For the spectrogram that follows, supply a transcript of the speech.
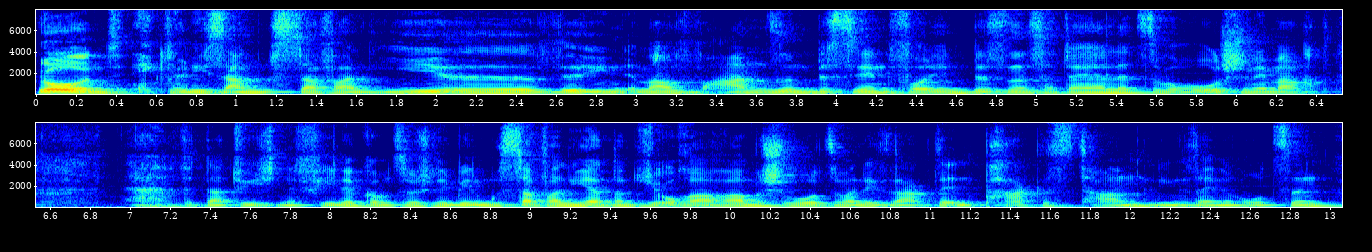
Ja, und ich will nicht sagen, Mustafa Ali äh, will ihn immer Wahnsinn ein bisschen vor dem Business, hat er ja letzte Woche auch schon gemacht. Ja, wird natürlich eine Fehler kommen zwischen den beiden. Mustafa Ali hat natürlich auch arabische Wurzeln, weil ich sagte, in Pakistan liegen seine Wurzeln.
